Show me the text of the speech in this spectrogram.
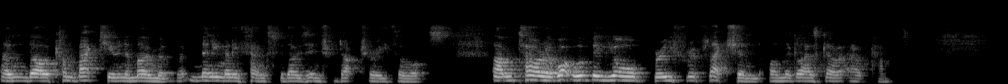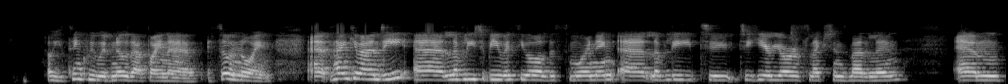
and I'll come back to you in a moment, but many, many thanks for those introductory thoughts. Um, Tara, what would be your brief reflection on the Glasgow outcomes? Oh, you think we would know that by now. It's so annoying. Uh, thank you, Andy. Uh, lovely to be with you all this morning. Uh, lovely to to hear your reflections, Madeleine. Um,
